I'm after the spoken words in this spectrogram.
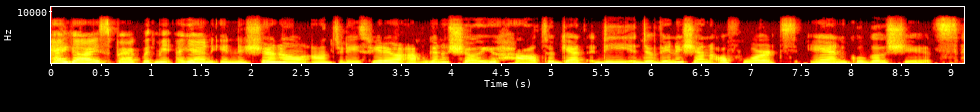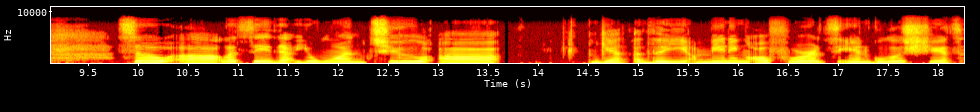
Hey guys, back with me again in the channel. On today's video, I'm gonna show you how to get the definition of words in Google Sheets. So uh, let's say that you want to uh, get the meaning of words in Google Sheets,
